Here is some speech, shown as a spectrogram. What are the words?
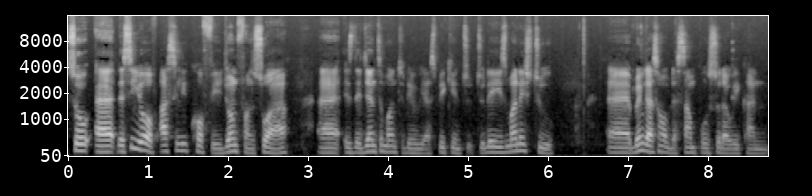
So uh, the CEO of Asili Coffee, John Francois, uh, is the gentleman today we are speaking to. Today he's managed to uh, bring us some of the samples so that we can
